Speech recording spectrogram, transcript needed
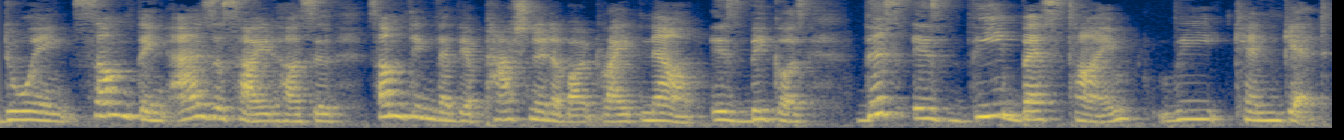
doing something as a side hustle, something that they're passionate about right now is because this is the best time we can get.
